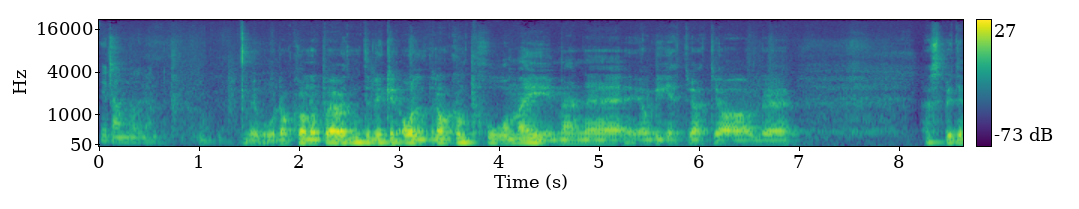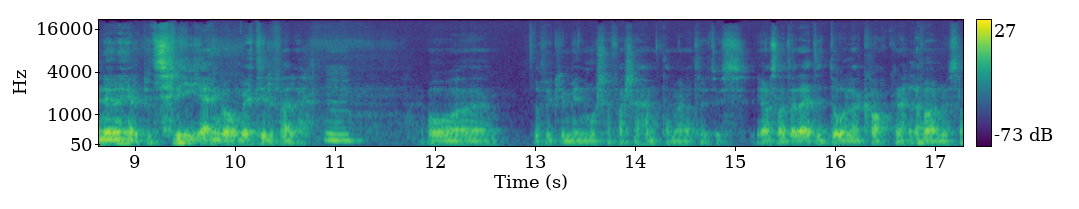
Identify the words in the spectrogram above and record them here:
I den åldern? Jo, de kom på, jag vet inte vilken ålder de kom på mig men eh, jag vet ju att jag eh, jag spydde ner en hel pizzeria en gång vid ett tillfälle. Mm. Och eh, då fick ju min morsa och farsa hämta mig naturligtvis. Jag sa att jag hade ätit dåliga kakor eller vad de nu sa.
